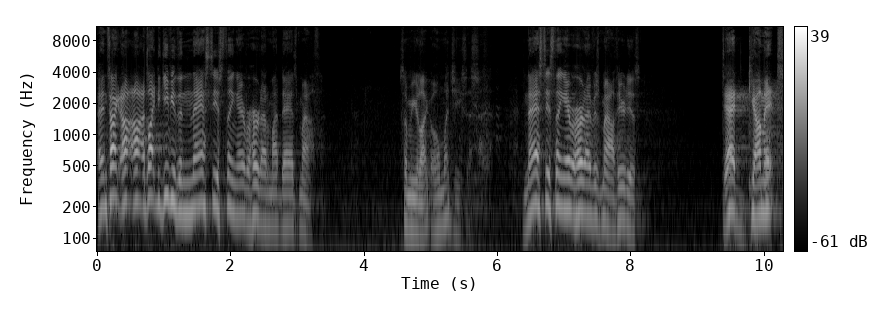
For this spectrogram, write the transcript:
In fact, I, would like to give you the nastiest thing I ever heard out of my dad's mouth. Some of you are like, oh my Jesus. Nastiest thing I ever heard out of his mouth. Here it is. Dad gummit.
